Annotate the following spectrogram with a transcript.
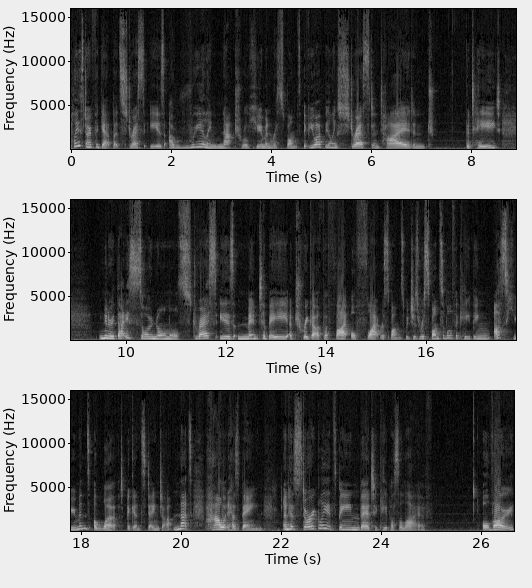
Please don't forget that stress is a really natural human response. If you are feeling stressed and tired and fatigued, you know, that is so normal. Stress is meant to be a trigger for fight or flight response, which is responsible for keeping us humans alert against danger. And that's how it has been. And historically, it's been there to keep us alive. Although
